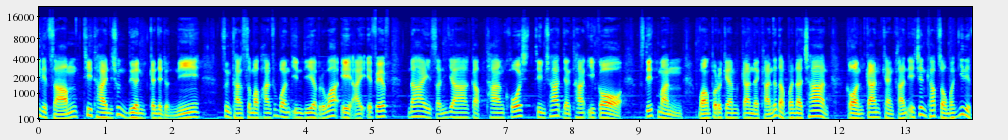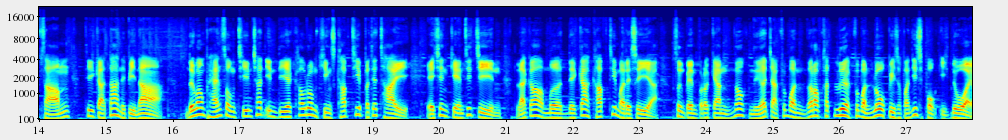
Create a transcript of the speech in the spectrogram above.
2023 ที่ไทยในช่วงเดือนกันยายนนี้ ซึ่งทางสมาพันธ์ฟุตบอลอินเดียหรือว่า AIFF ได้สัญญากับทางโค้ชทีมชาติอย่างทางอีกอร์สติทมันวางโปรแกรมการแข่งขันระดับบรรดาชาติ ก่อนการแข่งขันเอเชียนคัพ 2023 ที่กาตาร์ในปีหน้า โดยวางแผนส่งทีมชาติอินเดียเข้าร่วม Kings Cup ที่ประเทศไทย เอเชียนเกมที่จีน และก็เมอร์เดกาคัพที่มาเลเซีย ซึ่งเป็นโปรแกรมนอกเหนือจากฟุตบอลรอบคัดเลือกฟุตบอลโลกปี 2026 อีกด้วย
